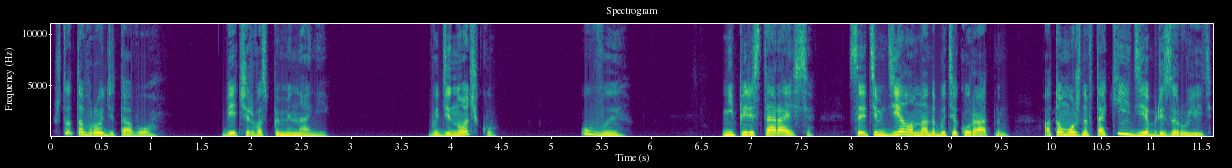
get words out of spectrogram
«Что-то вроде того. Вечер воспоминаний». «В одиночку?» «Увы». «Не перестарайся. С этим делом надо быть аккуратным, а то можно в такие дебри зарулить,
